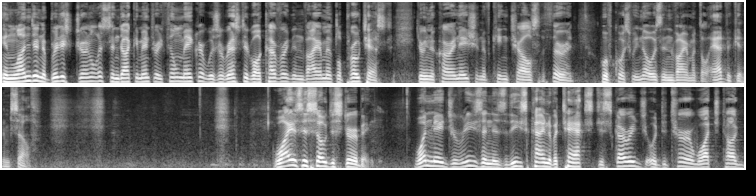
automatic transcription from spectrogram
In London, a British journalist and documentary filmmaker was arrested while covering environmental protest during the coronation of King Charles III, who, of course, we know is an environmental advocate himself. Why is this so disturbing? One major reason is these kind of attacks discourage or deter watchdog,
